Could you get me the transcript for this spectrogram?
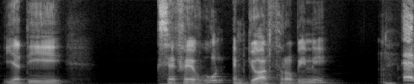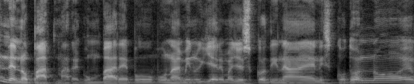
Γιατί ξεφεύγουν, είναι πιο ανθρωπινοί. Εν είναι ο Πάτμα ρε κουμπάρε που, που να μείνουν γέρημα και σκοτεινά εν σκοτώνω, ε,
